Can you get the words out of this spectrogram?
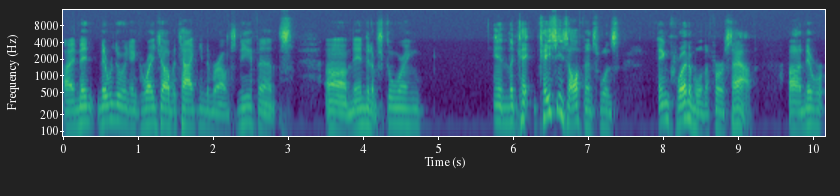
Uh, and they, they were doing a great job attacking the Browns' defense. Um, they ended up scoring. And the K- KC's offense was incredible in the first half. Uh, they were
